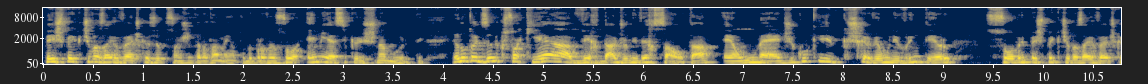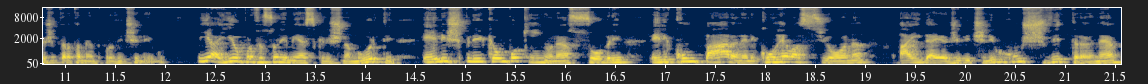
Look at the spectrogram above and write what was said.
Perspectivas Ayurvédicas e Opções de Tratamento, do professor M.S. Krishnamurti. Eu não estou dizendo que isso aqui é a verdade universal, tá? É um médico que, que escreveu um livro inteiro sobre perspectivas ayurvédicas de tratamento para o vitiligo. E aí o professor M.S. Krishnamurti, ele explica um pouquinho, né, sobre, ele compara, né, ele correlaciona a ideia de vitiligo com Shvitra, né?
